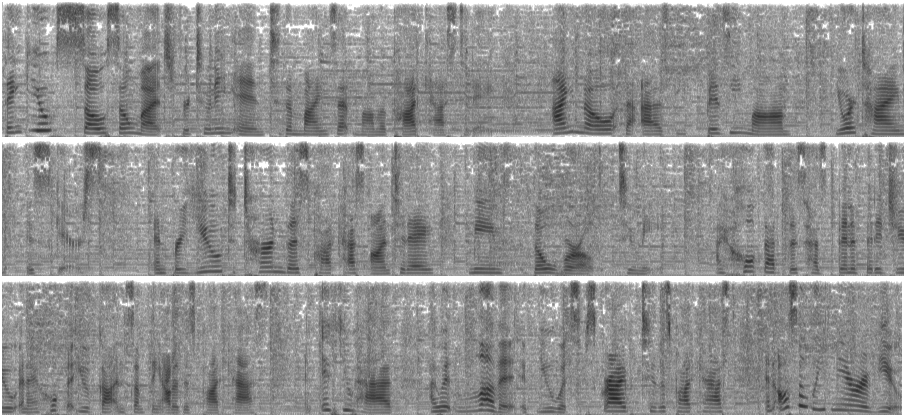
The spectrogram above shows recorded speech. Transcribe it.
Thank you so, so much for tuning in to the Mindset Mama podcast today. I know that as a busy mom, your time is scarce. And for you to turn this podcast on today means the world to me. I hope that this has benefited you and I hope that you've gotten something out of this podcast. And if you have, I would love it if you would subscribe to this podcast and also leave me a review.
